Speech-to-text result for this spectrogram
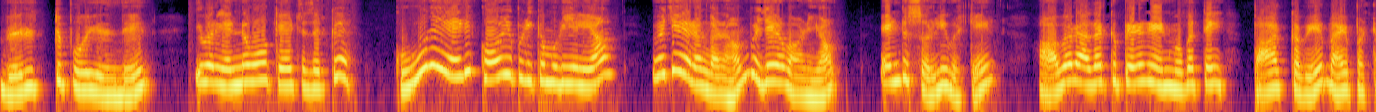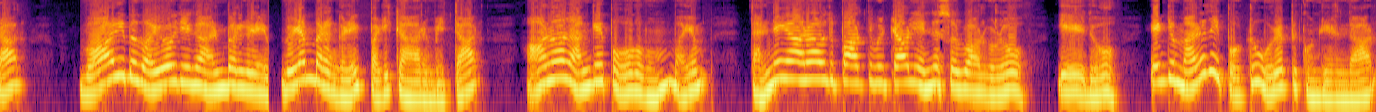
வெறுத்து போயிருந்தேன். இவர் என்னவோ கேட்டதற்கு கூரை ஏறி கோழி பிடிக்க முடியலையாம்? விஜயரங்கனாம் விஜயவாணியாம் என்று சொல்லிவிட்டேன். அவர் அதற்கு பிறகு என் முகத்தை பார்க்கவே பயப்பட்டார். வாலிப வயோதிக அன்பர்களை விளம்பரங்களை படிக்க ஆரம்பித்தார். ஆனால் அங்கே போகவும் பயம். தன்னை யாராவது பார்த்து விட்டால் என்ன சொல்வார்களோ? ஏதோ என்று மனதை போட்டு உழப்பிக் கொண்டிருந்தார்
